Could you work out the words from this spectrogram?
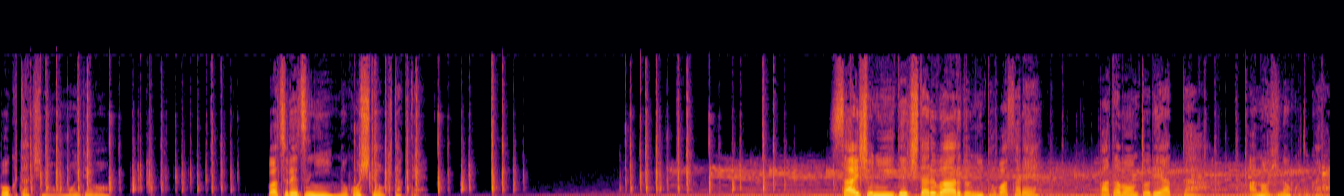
僕たちの思い出を忘れずに残しておきたくて。最初にデジタルワールドに飛ばされパタモンと出会ったあの日のことから。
